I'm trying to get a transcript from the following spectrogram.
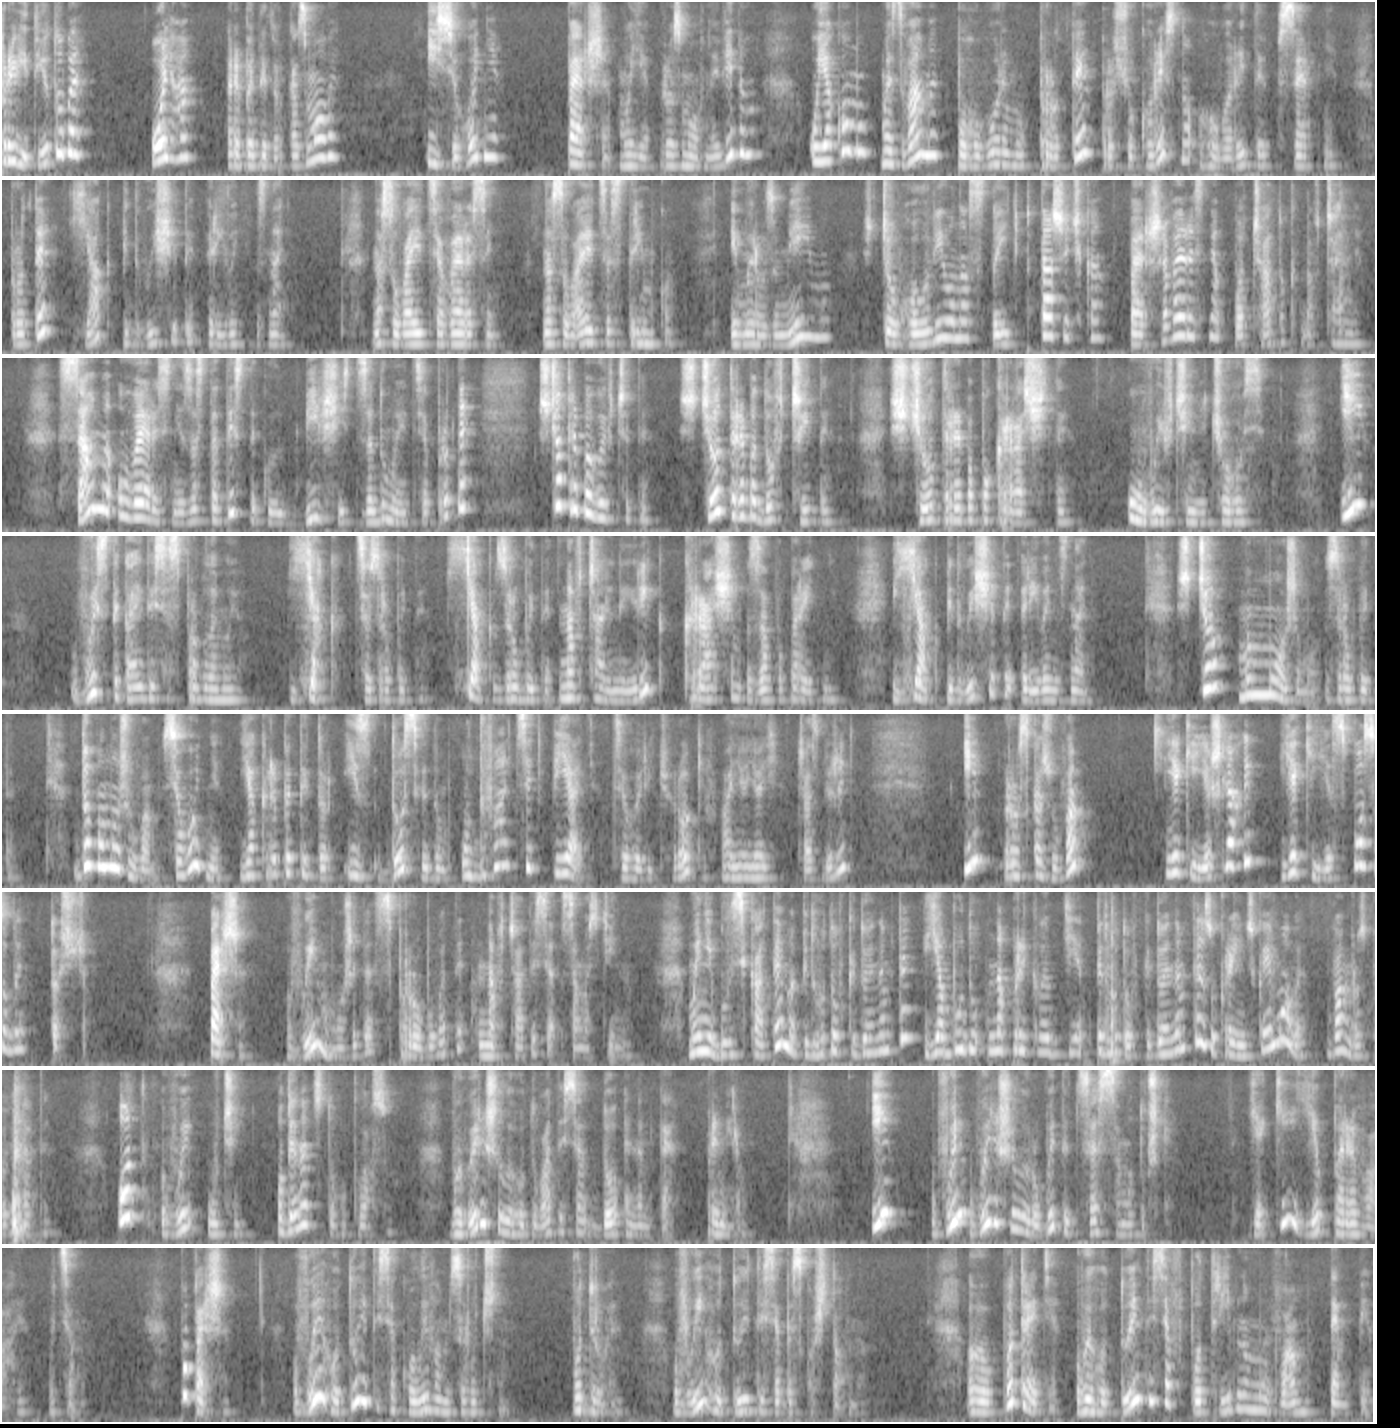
Привіт, Ютубе! Ольга, репетиторка з мови. І сьогодні перше моє розмовне відео, у якому ми з вами поговоримо про те, про що корисно говорити в серпні, про те, як підвищити рівень знань. Насувається вересень, насувається стрімко. І ми розуміємо, що в голові у нас стоїть пташечка 1 вересня, початок навчання. Саме у вересні, за статистикою, більшість задумається про те, що треба вивчити, що треба довчити, що треба покращити у вивченні чогось. І ви стикаєтеся з проблемою, як це зробити? Як зробити навчальний рік кращим за попередній? Як підвищити рівень знань? Що ми можемо зробити? Допоможу вам сьогодні як репетитор із досвідом у 25 цьогоріч років, ай-яй-яй, час біжить, і розкажу вам, які є шляхи, які є способи тощо. Перше, ви можете спробувати навчатися самостійно. Мені близька тема підготовки до НМТ. Я буду на прикладі підготовки до НМТ з української мови вам розповідати. От ви учень 11 класу. Ви вирішили готуватися до НМТ, приміром. І ви вирішили робити це самотужки. Які є переваги у цьому? По-перше, ви готуєтеся, коли вам зручно. По-друге, ви готуєтеся безкоштовно. Е, По-третє, ви готуєтеся в потрібному вам темпі.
